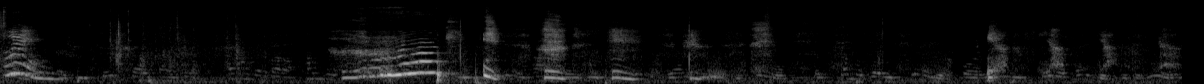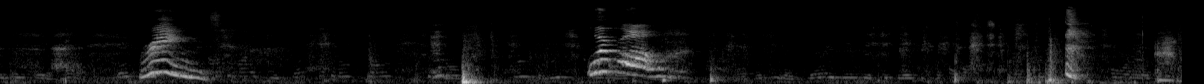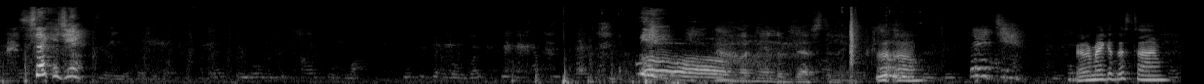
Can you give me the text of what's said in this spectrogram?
Swing. Second chance. Oh, the hand of destiny. Uh-oh. Better make it this time.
